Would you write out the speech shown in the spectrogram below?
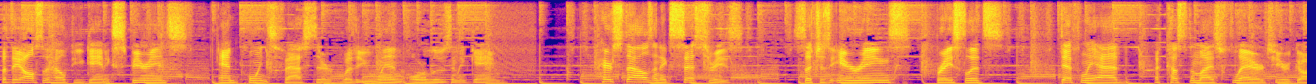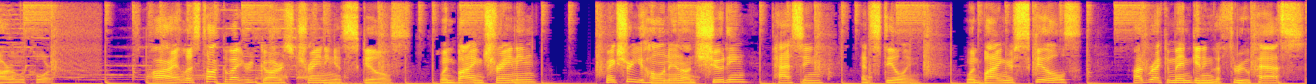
but they also help you gain experience and points faster whether you win or lose in a game. Hairstyles and accessories, such as earrings, bracelets, definitely add a customized flair to your guard on the court. Alright, let's talk about your guard's training and skills. When buying training, make sure you hone in on shooting, passing, and stealing. When buying your skills, I'd recommend getting the through pass,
